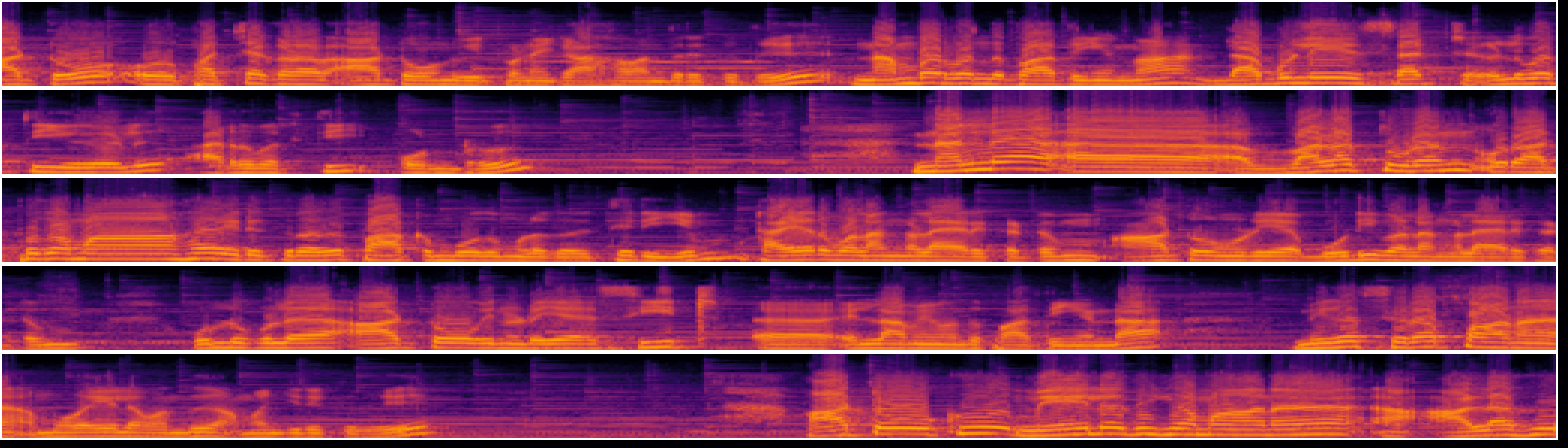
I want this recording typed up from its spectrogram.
ஆட்டோ ஒரு பச்சை கலர் ஆட்டோ ஒன்று விற்பனைக்காக வந்திருக்குது. நம்பர் வந்து பார்த்தீங்கன்னா டபுள் ஏ செட் எழுபத்தி ஏழு அறுபத்தி ஒன்று. நல்ல வளத்துடன் ஒரு அற்புதமாக இருக்கிறது பார்க்கும்போது உங்களுக்கு தெரியும். டயர் வளங்களாக இருக்கட்டும் ஆட்டோனுடைய பொடி வளங்களாக இருக்கட்டும் உள்ளுக்குள்ளே ஆட்டோவினுடைய சீட் எல்லாமே வந்து பார்த்தீங்கன்னா மிக சிறப்பான முறையில் வந்து அமைஞ்சிருக்குது. ஆட்டோவுக்கு மேலதிகமான அழகு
